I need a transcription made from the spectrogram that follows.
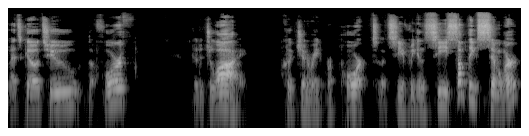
Let's go to the 4th. Go to July. Quick generate report. Let's see if we can see something similar.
